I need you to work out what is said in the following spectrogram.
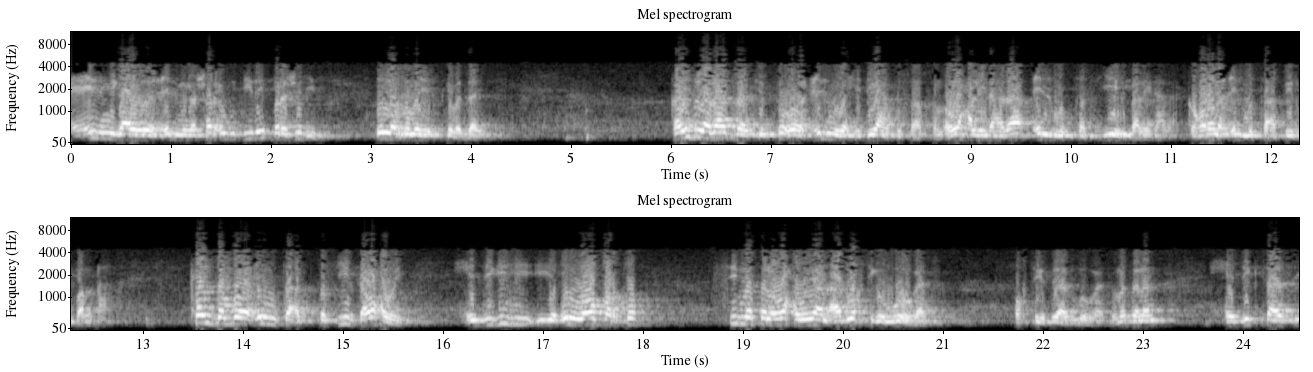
Cilmigaa wey cilmiga sharcigu diiday barashadiisa in la rumeeyo iska badaayo qayb labaad baa jirta oo cilmiga xidigaha ku saabsan oo waxaa la yidhahdaa cilmu tasyiir baa la yidhahdaa ka horena cilmu ta'hiir baa la dhahaa kan dambe oo cilmu tasyiirka waxa weye xidigihii iyo in loo barto si masalan waxa weeyaan aada waktiga ugu ogaato waktiga si aada ugu ogaato masalan xidigtaasi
